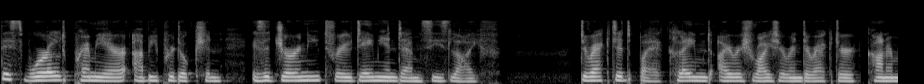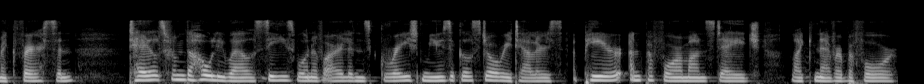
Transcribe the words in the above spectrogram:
This world premiere Abbey production is a journey through Damien Dempsey's life. Directed by acclaimed Irish writer and director Conor McPherson, Tales from the Holy Well sees one of Ireland's great musical storytellers appear and perform on stage like never before.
